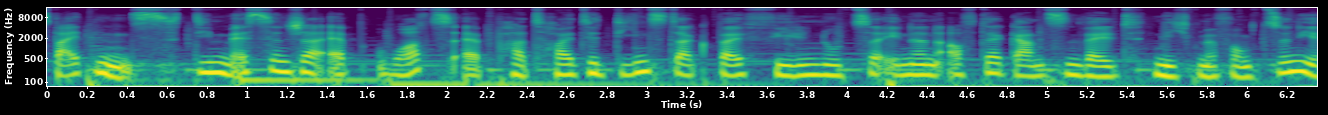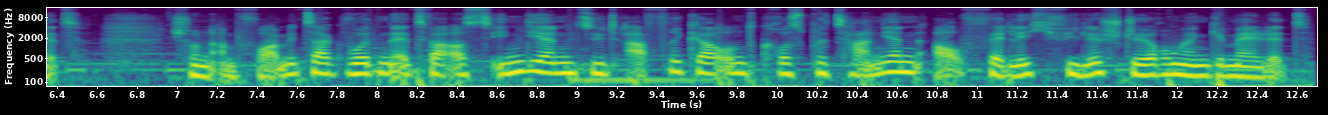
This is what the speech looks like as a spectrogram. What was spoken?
Zweitens, die Messenger-App WhatsApp hat heute Dienstag bei vielen NutzerInnen auf der ganzen Welt nicht mehr funktioniert. Schon am Vormittag wurden etwa aus Indien, Südafrika und Großbritannien auffällig viele Störungen gemeldet.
